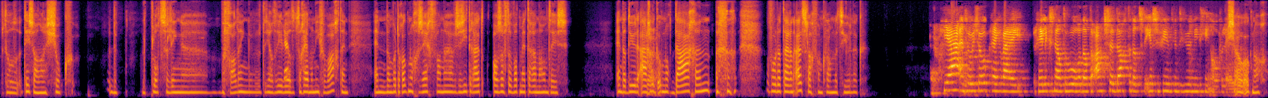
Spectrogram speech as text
bedoel, het is al een shock. De, de plotselinge bevalling. Je had, jullie hadden het toch helemaal niet verwacht. En, en dan wordt er ook nog gezegd van uh, ze ziet eruit alsof er wat met haar aan de hand is. En dat duurde eigenlijk ook nog dagen voordat daar een uitslag van kwam natuurlijk. Ja, en sowieso kregen wij redelijk snel te horen dat de artsen dachten dat ze de eerste 24 uur niet ging overleven. Zo ook nog.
